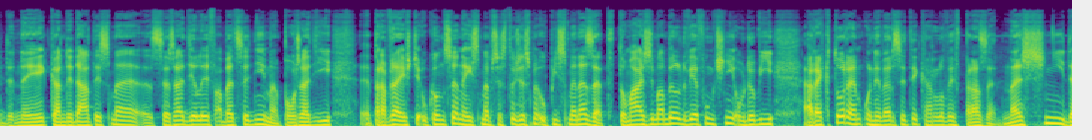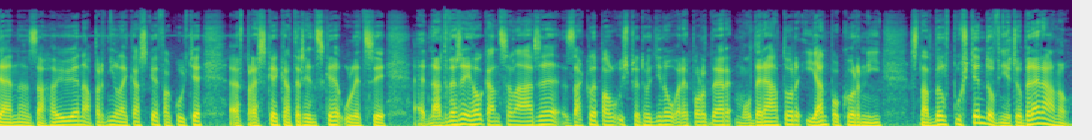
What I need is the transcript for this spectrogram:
dny. Kandidáty jsme seřadili v abecedním pořadí. Pravda, ještě u konce nejsme, přestože jsme u písmene Z. Tomáš Zima byl dvě funkční období rektorem Univerzity Karlovy v Praze. Dnešní den zahajuje na první lékařské fakultě v Pražské Kateřinské ulici. Na dveře jeho kanceláře zaklepal už před hodinou reportér, moderátor Jan Pokorný. Snad byl vpuštěn dovnitř. Dobré ráno.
